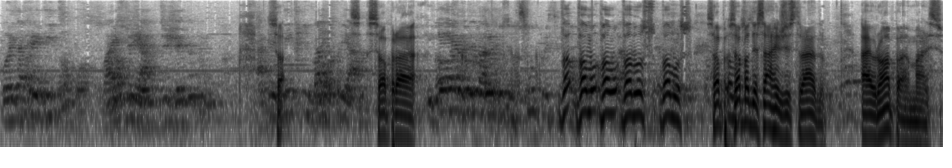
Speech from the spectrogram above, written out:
Pois acredite, vai esfriar. De jeito nenhum. Só, só para. Vamos, vamos, vamos, vamos. Só, só para deixar registrado, a Europa, Márcio,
